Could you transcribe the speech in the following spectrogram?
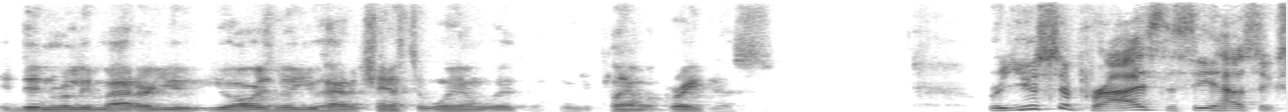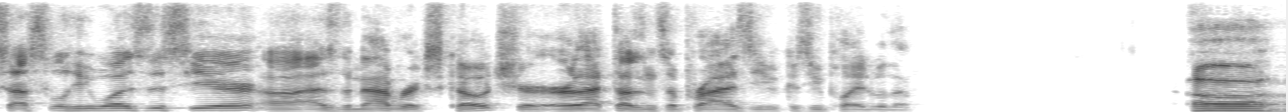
it didn't really matter. You you always knew you had a chance to win with when you're playing with greatness. Were you surprised to see how successful he was this year uh, as the Mavericks coach, or, or that doesn't surprise you because you played with him? Uh,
